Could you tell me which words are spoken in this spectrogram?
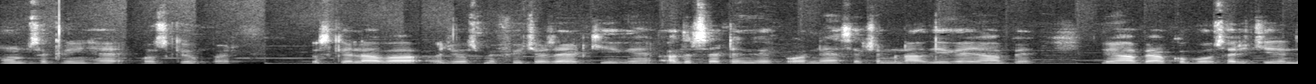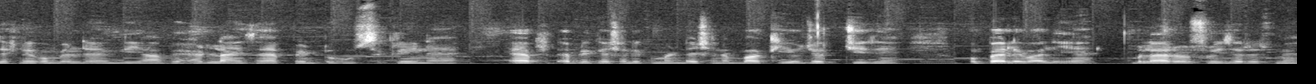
ہوم سکرین ہے، اس کے اوپر۔ اس کے علاوہ جو اس میں فیچرز ایڈ کیے گئے ہیں ادر سیٹنگز ایک اور نیا سیکشن بنا دیے گئے یہاں پہ یہاں پہ آپ کو بہت ساری چیزیں دیکھنے کو مل جائیں گی۔ یہاں پہ ہیڈ لائنس ہیں پن ٹو سکرین ہے ایپ اپلیکیشن ریکمنڈیشن ہے باقی جو چیزیں وہ پہلے والی ہیں بلائر اور فریزر اس میں،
